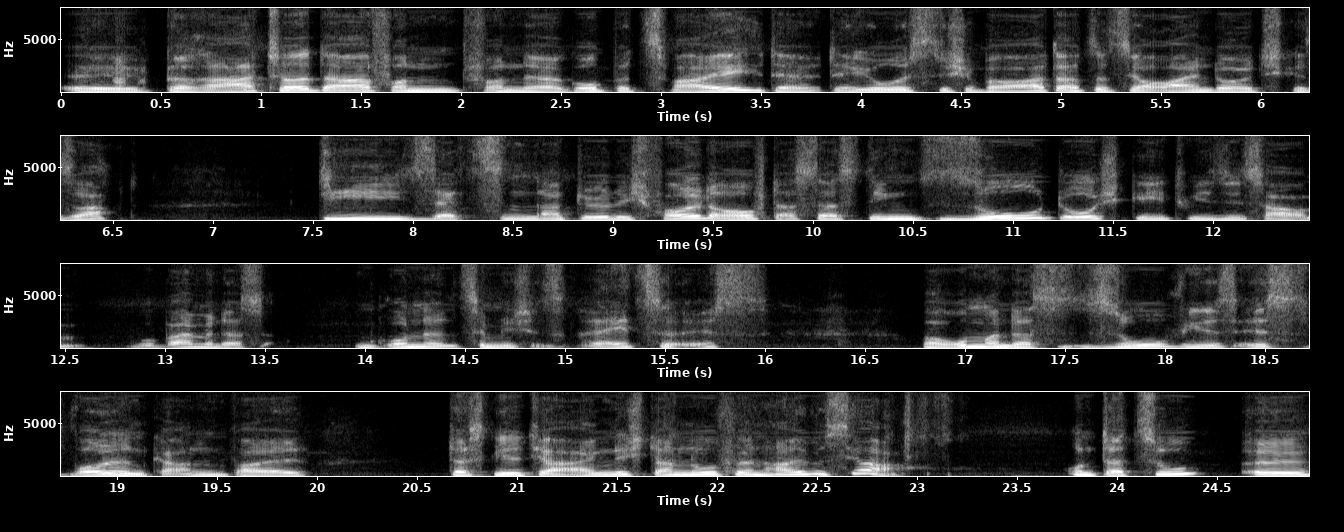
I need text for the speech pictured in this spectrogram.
äh, Berater da von, von der Gruppe 2, der, der juristische Berater hat es ja auch eindeutig gesagt, die setzen natürlich voll darauf, dass das Ding so durchgeht, wie sie es haben. Wobei mir das im Grunde ein ziemliches Rätsel ist, warum man das so, wie es ist, wollen kann, weil das gilt ja eigentlich dann nur für ein halbes Jahr. Und dazu, äh,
